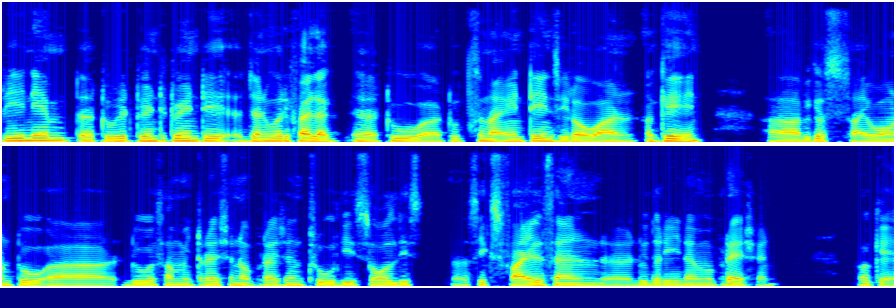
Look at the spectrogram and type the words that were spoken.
renamed uh, to 2020 january file uh, to uh, 2019 01 again because I want to do some iteration operation through these all these six files and do the rename operation. Okay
